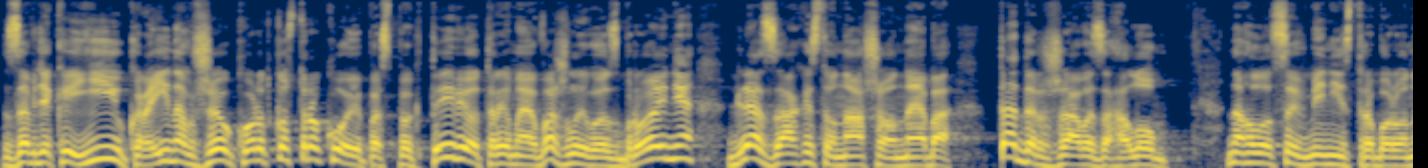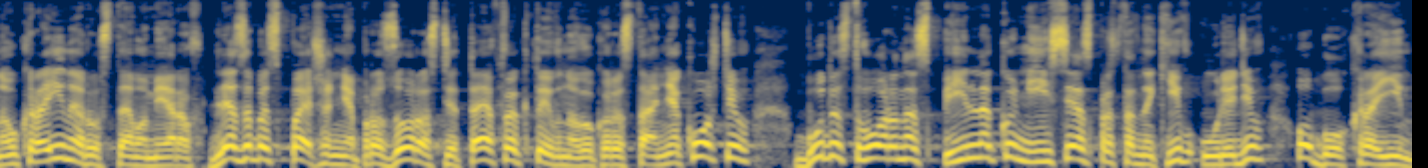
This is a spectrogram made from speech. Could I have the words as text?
Завдяки їй Україна вже у короткостроковій перспективі отримає важливе озброєння для захисту нашого неба та держави загалом, наголосив міністр оборони України Рустем Омєров. Для забезпечення прозорості та ефективного використання коштів буде створена спільна комісія з представників урядів обох країн,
